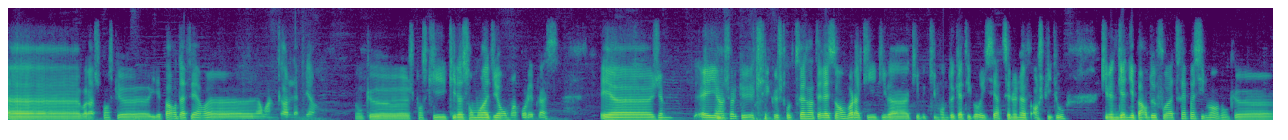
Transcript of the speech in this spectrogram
Euh, voilà, je pense qu'il n'est pas hors d'affaire. Euh, Erwan Graal l'aime bien. Donc je pense qu'il a son mot à dire, au moins pour les places. Et j'aime et il y a un cheval que, que je trouve très intéressant, voilà, qui, qui va, qui, qui, monte de catégorie, certes, c'est le 9 Ange Pitou, qui vient de gagner par deux fois très facilement. Donc, euh,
